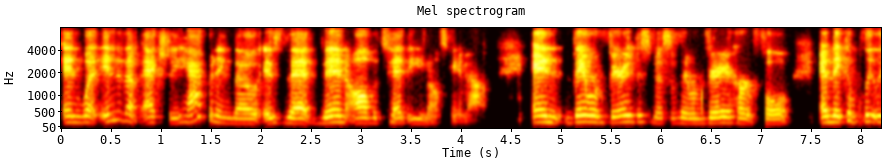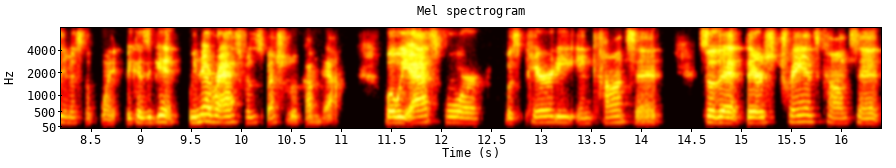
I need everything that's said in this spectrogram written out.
And what ended up actually happening though is that then all the TED emails came out and they were very dismissive, they were very hurtful, and they completely missed the point because again, we never asked for the special to come down. What we asked for was parity in content so that there's trans content.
